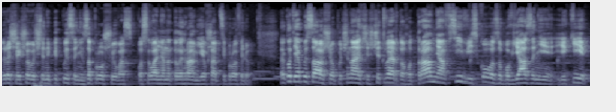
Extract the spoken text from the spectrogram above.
До речі, якщо ви ще не підписані, запрошую вас. Посилання на телеграм є в шапці профілю. Так от я писав, що починаючи з 4 травня, всі військовозобов'язані, які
